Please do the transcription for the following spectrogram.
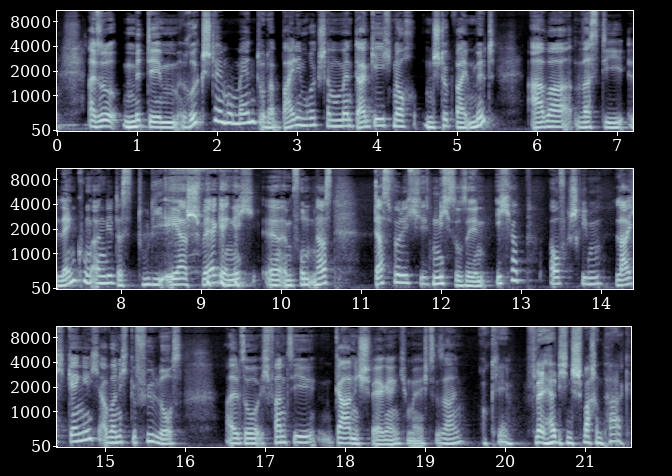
also mit dem Rückstellmoment oder bei dem Rückstellmoment, da gehe ich noch ein Stück weit mit. Aber was die Lenkung angeht, dass du die eher schwergängig äh, empfunden hast, das würde ich nicht so sehen. Ich habe aufgeschrieben leichtgängig, aber nicht gefühllos. Also ich fand sie gar nicht schwergängig, um ehrlich zu sein. Okay, vielleicht hatte ich einen schwachen Tag.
